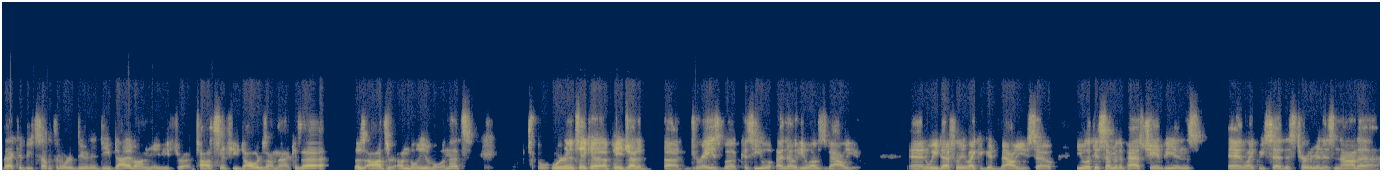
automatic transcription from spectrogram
that could be something worth doing a deep dive on. and Maybe throw tossing a few dollars on that because that those odds are unbelievable. And that's we're gonna take a, a page out of uh, Dre's book because he I know he loves value, and we definitely like a good value. So you look at some of the past champions, and like we said, this tournament is not a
